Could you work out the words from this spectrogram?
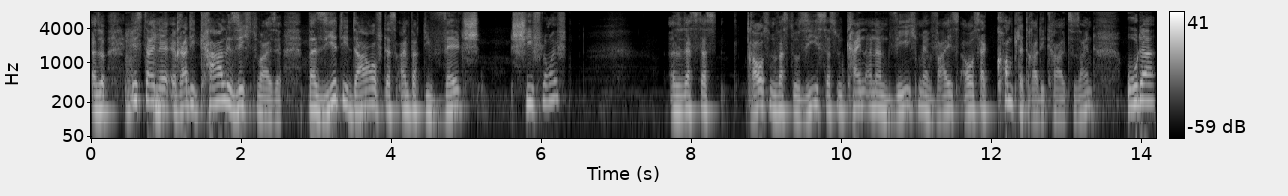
also ist deine radikale Sichtweise, basiert die darauf, dass einfach die Welt sch schief läuft? Also, dass das draußen, was du siehst, dass du keinen anderen Weg mehr weißt, außer komplett radikal zu sein? Oder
